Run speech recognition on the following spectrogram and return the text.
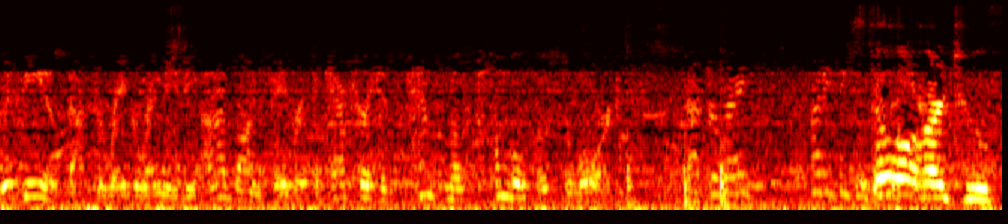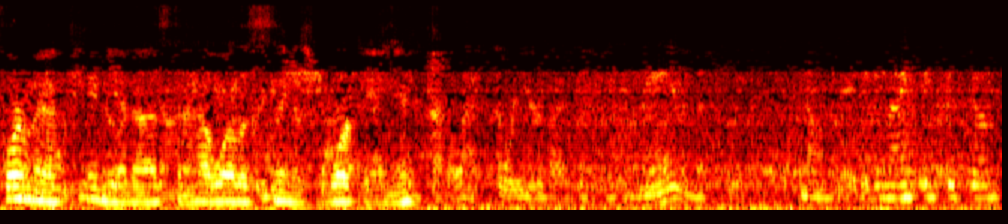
With me is Dr. Ray Guarendi, the odds-on favorite to capture his 10th most humble host award. Dr. Ray, how do you think Still a little hard to form an opinion as to how well this thing is working. The last four years, I've been unanimously nominated, and I think that, um,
